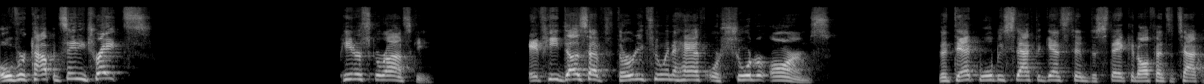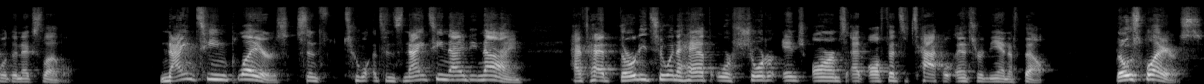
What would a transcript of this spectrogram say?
overcompensating traits. Peter Skoronski, if he does have 32 and a half or shorter arms, the deck will be stacked against him to stake an offensive tackle at the next level. 19 players since, since 1999 have had 32 and a half or shorter inch arms at offensive tackle entering the NFL. Those players,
